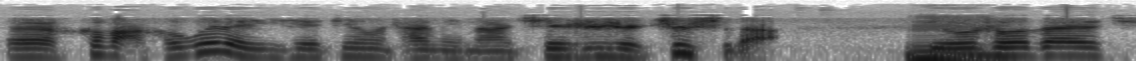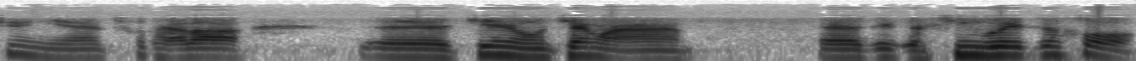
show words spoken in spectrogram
呃合法合规的一些金融产品呢，其实是支持的。嗯。比如说，在去年出台了呃金融监管呃这个新规之后。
